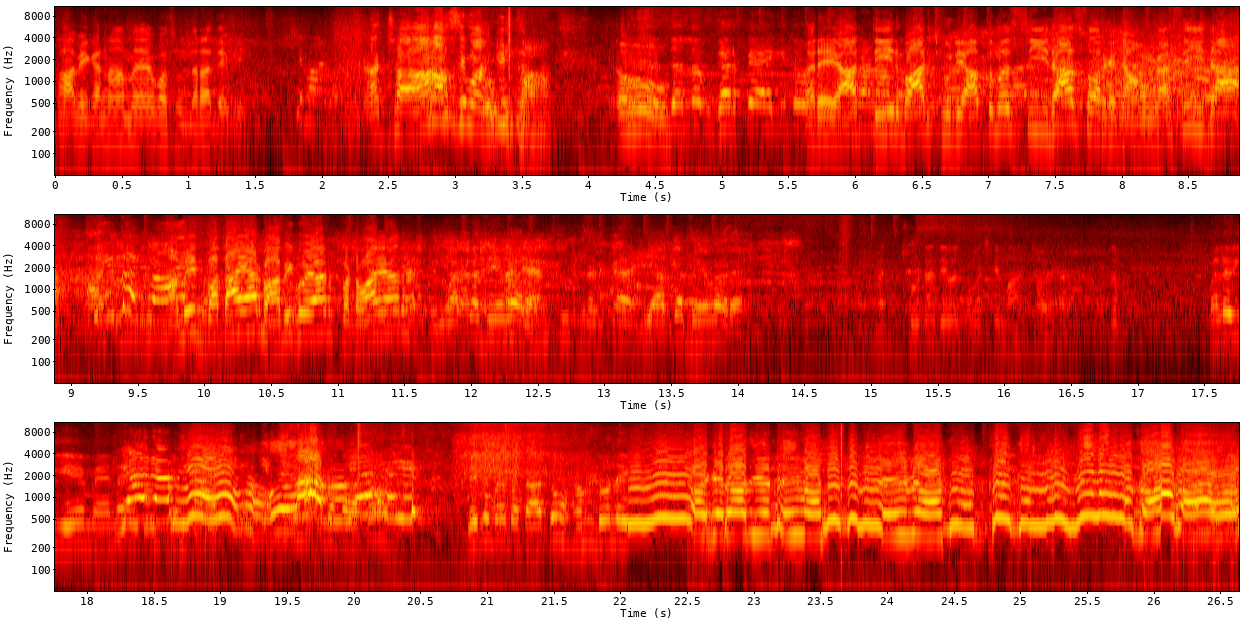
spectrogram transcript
भाभी का नाम है वसुंधरा देवी। अच्छा हाँ सिमांगी था। ओह। मतलब घर पे आएगी तो अरे यार तीन बार छूटी आप तो मैं सीधा स्वर्ग जाऊँगा सीधा। अमित बता यार भाभी को यार पटवा यार। ये आपका देवर है। ये आपका देवर है। छोटा देवर समझ के मान जाओ यार। मतलब मतलब ये मैं ना हूँ। देखो मैं बताता हूँ हम दोनों अगर आज ये नहीं माने तो मैं यही में आत्महत्या कर लूँगा। जा रहा है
